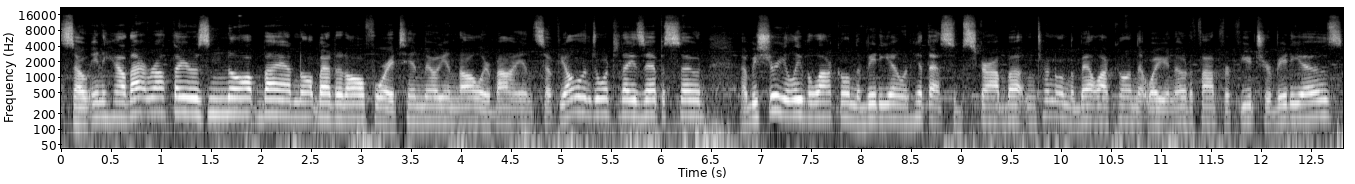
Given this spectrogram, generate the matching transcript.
So anyhow, that right there is not bad, not bad at all for a $10 million buy-in. So if y'all enjoyed today's episode, uh, be sure you leave a like on the video and hit that subscribe button. Turn on the bell icon, that way you're notified for future videos.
